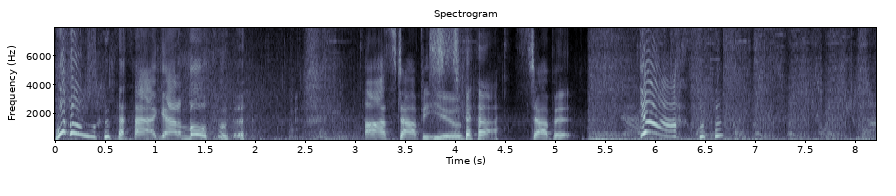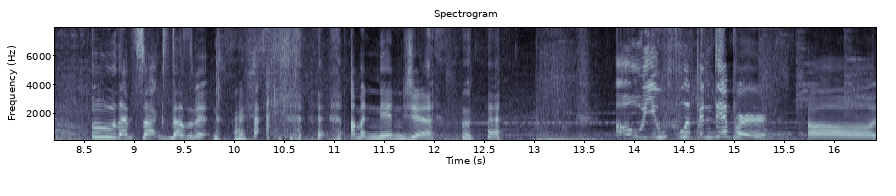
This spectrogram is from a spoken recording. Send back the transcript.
Woo! I got them both. Ah, stop it, you. stop it. Yeah! Ooh, that sucks, doesn't it? I'm a ninja. oh, you flippin' dipper. Oh,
